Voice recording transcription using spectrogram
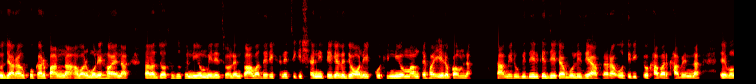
তো যারা উপকার পান না, আমার মনে হয় না তারা যথাযথ নিয়ম মেনে চলেন। তো আমাদের এখানে চিকিৎসা নিতে গেলে যে অনেক কঠিন নিয়ম মানতে হয়, এরকম না। আমি রুগীদেরকে যেটা বলি যে, আপনারা অতিরিক্ত খাবার খাবেন না এবং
